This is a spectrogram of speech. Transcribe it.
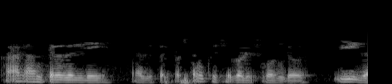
ಕಾಲಾಂತರದಲ್ಲಿ ಅದು ಸ್ವಲ್ಪ ಸಂಕುಚಗೊಳಿಸಿಕೊಂಡು ಈಗ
